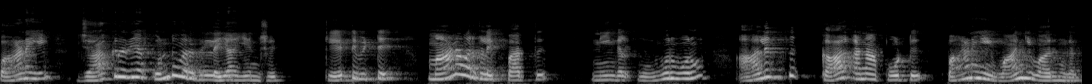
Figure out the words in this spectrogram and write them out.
பானையை ஜாக்கிரதையா கொண்டு வரதில்லையா என்று கேட்டுவிட்டு மாணவர்களை பார்த்து நீங்கள் ஒவ்வொருவரும் ஆளுக்கு கால் அணா போட்டு பானையை வாங்கி வாருங்கள்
